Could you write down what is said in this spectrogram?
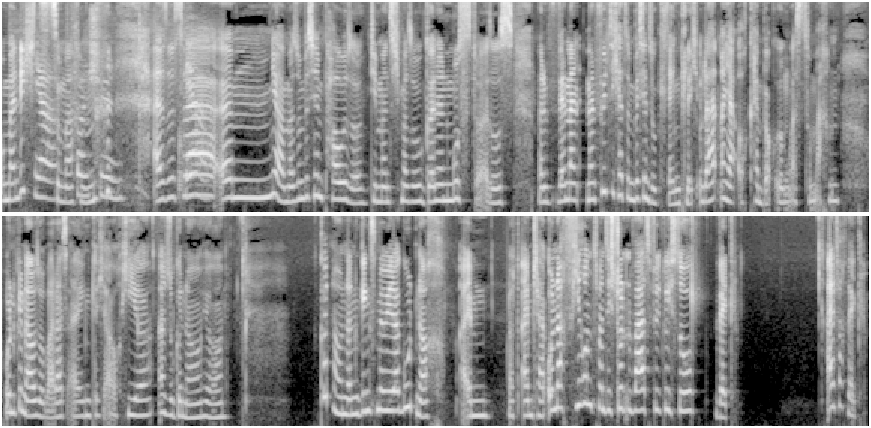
und mal nichts ja, zu machen. Voll schön. Also es war ja. Ähm, ja mal so ein bisschen Pause, die man sich mal so gönnen musste. Also es, man, wenn man, man fühlt sich halt so ein bisschen so kränklich und da hat man ja auch keinen Bock, irgendwas zu machen. Und genauso war das eigentlich auch hier. Also genau, ja. Genau, und dann ging es mir wieder gut nach einem, nach einem Tag. Und nach 24 Stunden war es wirklich so weg. Einfach weg.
